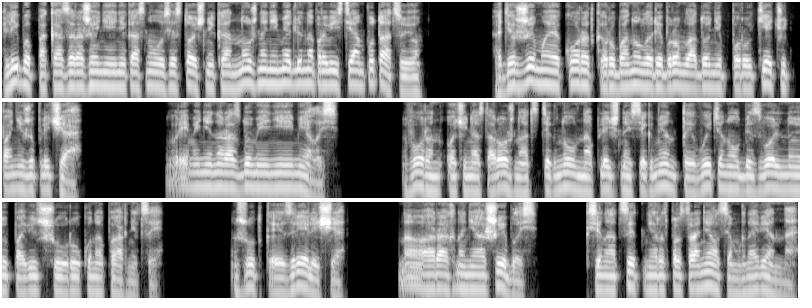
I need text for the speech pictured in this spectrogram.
либо, пока заражение не коснулось источника, нужно немедленно провести ампутацию. Одержимая коротко рубанула ребром ладони по руке чуть пониже плеча. Времени на раздумие не имелось. Ворон очень осторожно отстегнул наплечный сегмент и вытянул безвольную повисшую руку напарницы. Жуткое зрелище. Но Арахна не ошиблась. Ксеноцид не распространялся мгновенно.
